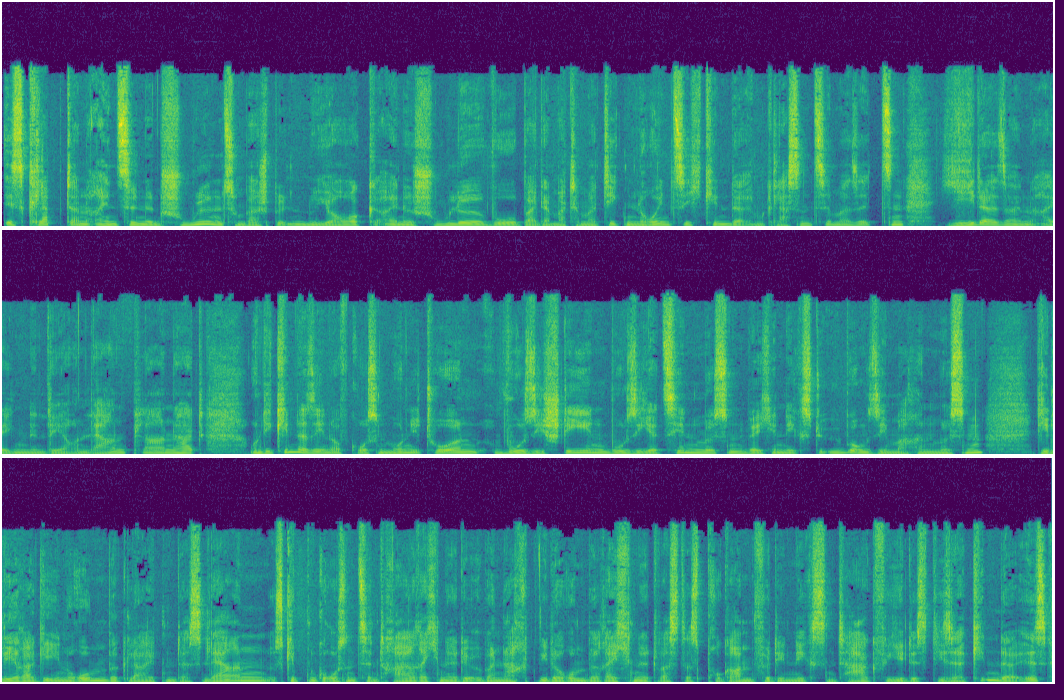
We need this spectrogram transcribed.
Es klappt an einzelnen Schulen, zum Beispiel in New York eine Schule, wo bei der Mathematik 90 Kinder im Klassenzimmer sitzen, jeder seinen eigenen Lehr- und Lernplan hat und die Kinder sehen auf großen Monitoren, wo sie stehen, wo sie jetzt hin müssen, welche nächste Übung sie machen müssen. Die Lehrer gehen rum, begleiten das Lernen. Es gibt einen großen Zentralrechner, der über Nacht wiederum berechnet, was das Programm für den nächsten Tag für jedes dieser Kinder ist.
